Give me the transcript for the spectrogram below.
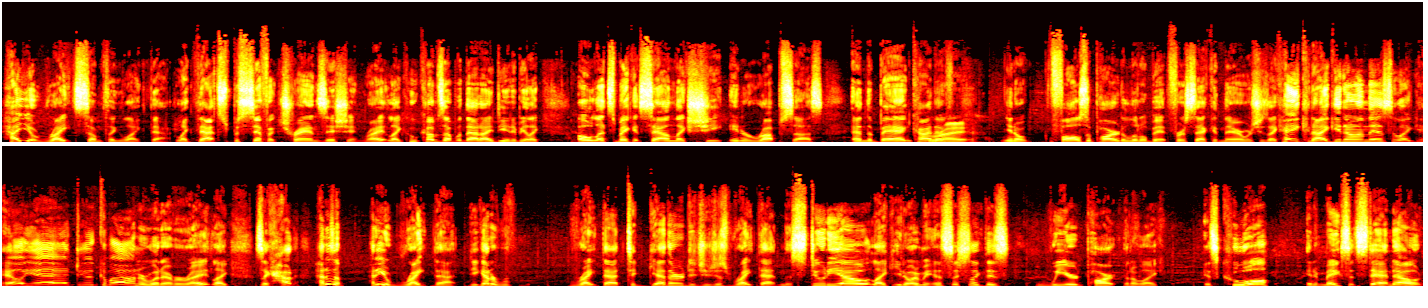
how you write something like that like that specific transition right? Like who comes up with that idea to be like oh let's make it sound like she interrupts us and the band kind Right. of you know falls apart a little bit for a second there when she's like hey can i get on this? And like hell yeah dude come on or whatever right? Like it's like how how does a how do you write that? You gotta write that together? Did you just write that in the studio? Like you know what i mean? It's just like this weird part that i'm like it's cool and it makes it stand out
